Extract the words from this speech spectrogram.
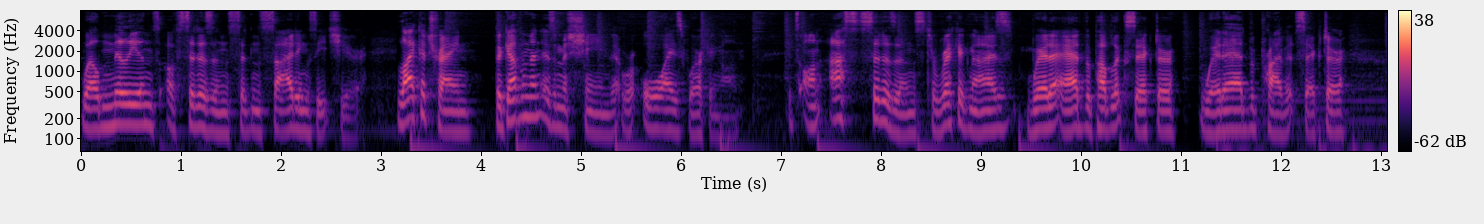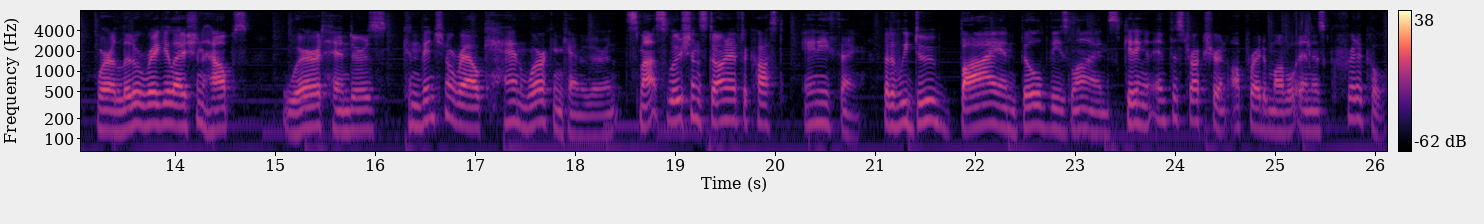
while millions of citizens sit in sidings each year. Like a train, the government is a machine that we're always working on. It's on us citizens to recognize where to add the public sector, where to add the private sector, where a little regulation helps, where it hinders, conventional rail can work in Canada and smart solutions don't have to cost anything. But if we do buy and build these lines, getting an infrastructure and operator model in is critical,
